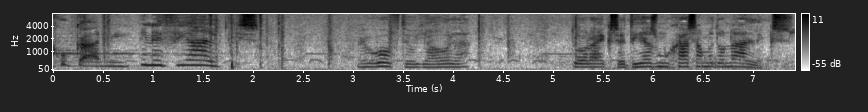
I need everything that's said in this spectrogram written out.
Έχω κάνει. Είναι εφιάλτης. Εγώ φταίω για όλα. Τώρα εξαιτίας μου χάσαμε τον Άλεξ.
